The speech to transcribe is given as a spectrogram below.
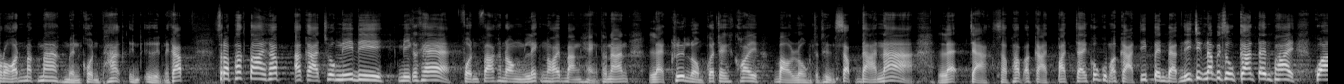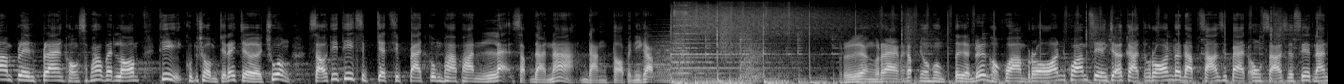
ร้อนมากๆ เหมือนคนภาคอื่นๆนะครับสำหรับภาคใต้ครับอากาศช่วงนี้ดีมีก็แค่ฝนฟ้าขนองเล็กน้อยบางแห่งเท่านั้น และคลื่นลมก็จะค่อยๆเบาลงจนถึงสัปดาห์หน้า และจากสภาพอากาศปัจจัยควบคุมอากาศที่เป็นแบบนี้จึงนำไปสู่การเตือนภัย ความเปลี่ยนแปลงของสภาพแวดล้อมที่คุณผู้ชมจะได้เจอช่วงเสาร์ที่ที่ 17-18 กุมภาพันธ์และสัปดาห์หน้าดังต่อไปนี้ครับ เรื่องแรกนะครับยังคงเตือนเรื่องของความร้อน ความเสี่ยงจากอากาศร้อนระดับ 38 องศาเซลเซียสนั้น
